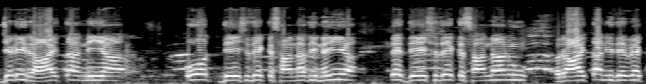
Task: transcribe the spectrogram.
ਜਿਹੜੀ ਰਾਜਧਾਨੀ ਆ, ਉਹ ਦੇਸ਼ ਦੇ ਕਿਸਾਨਾਂ ਦੀ ਨਹੀਂ ਆ ਤੇ ਦੇਸ਼ ਦੇ ਕਿਸਾਨਾਂ ਨੂੰ ਰਾਜਧਾਨੀ ਦੇ ਵਿੱਚ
